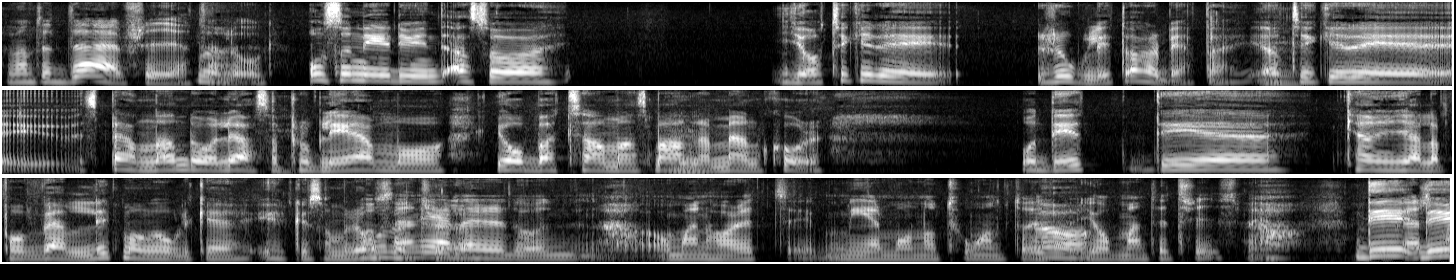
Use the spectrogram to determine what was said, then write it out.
Det var inte där friheten låg. Och sen är det ju inte... Alltså, jag tycker det är roligt att arbeta. Jag tycker det är spännande att lösa problem och jobba tillsammans med andra människor. Och det, det kan ju gälla på väldigt många olika yrkesområden. Och sen gäller det då om man har ett mer monotont och Ja. jobb man inte trivs med. Det- Då det är ju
